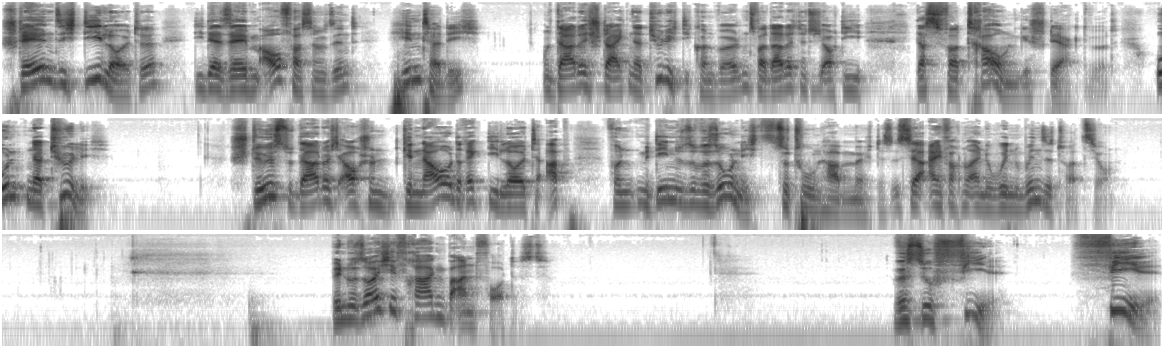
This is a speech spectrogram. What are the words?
stellen sich die Leute, die derselben Auffassung sind, hinter dich und dadurch steigt natürlich die Conversions, weil dadurch natürlich auch die, das Vertrauen gestärkt wird. Und natürlich stößt du dadurch auch schon genau direkt die Leute ab, von, mit denen du sowieso nichts zu tun haben möchtest. Ist ja einfach nur eine Win-Win-Situation. Wenn du solche Fragen beantwortest, wirst du viel, viel,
